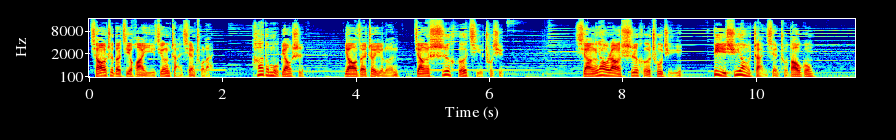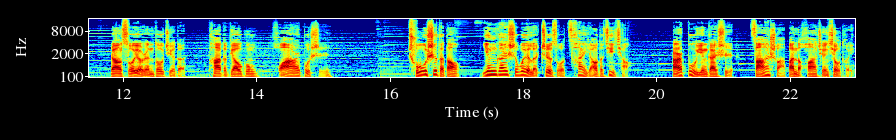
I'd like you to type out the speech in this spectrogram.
乔治的计划已经展现出来，他的目标是，要在这一轮将诗和挤出去。想要让诗和出局，必须要展现出刀工，让所有人都觉得他的雕工华而不实。厨师的刀应该是为了制作菜肴的技巧，而不应该是杂耍般的花拳绣腿。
